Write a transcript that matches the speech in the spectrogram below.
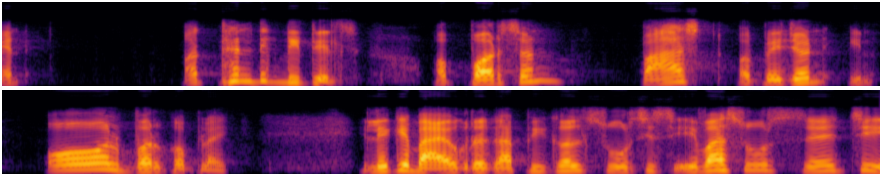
and authentic details of person past or present in all work of life એટલે કે બાયોગ્રાફિકલ સોર્સિસ એવા સોર્સ છે જે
